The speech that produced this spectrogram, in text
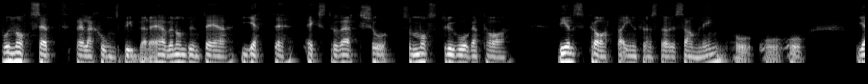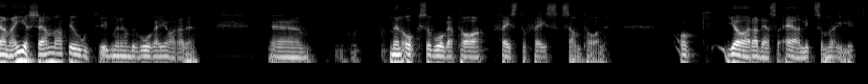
på något sätt relationsbyggare. Även om du inte är jätteextrovert så, så måste du våga ta dels prata inför en större samling och, och, och gärna erkänna att du är otrygg men ändå våga göra det. Eh, men också våga ta face to face samtal och göra det så ärligt som möjligt.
